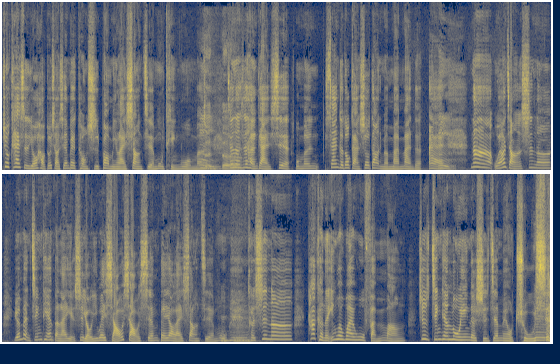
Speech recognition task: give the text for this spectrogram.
就开始有好多小仙贝同时报名来上节目听我们，真的。真的是很感谢，我们三个都感受到你们满满的爱。嗯、那我要讲的是呢，原本今天本来也是有一位小小仙贝要来上节目，嗯、可是呢，他可能因为外务繁忙。就是今天录音的时间没有出现，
